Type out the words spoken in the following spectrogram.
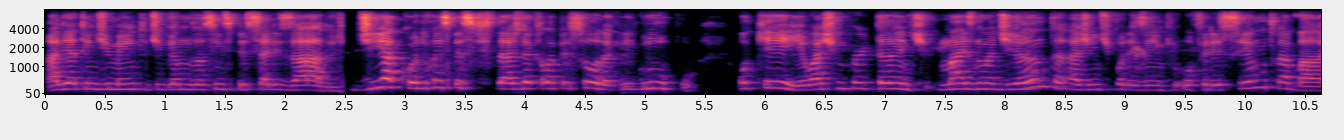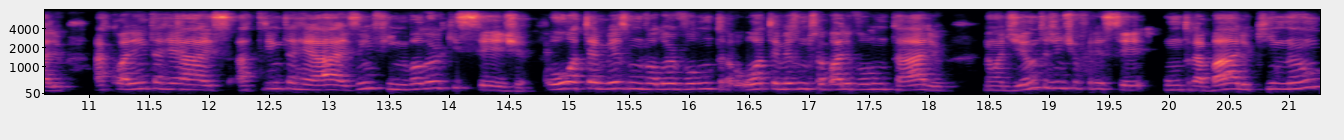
ali atendimento, digamos assim, especializado, de acordo com a especificidade daquela pessoa, daquele grupo Ok, eu acho importante, mas não adianta a gente, por exemplo, oferecer um trabalho a 40 reais, a 30 reais, enfim, o valor que seja, ou até mesmo um valor voluntário, ou até mesmo um trabalho voluntário. Não adianta a gente oferecer um trabalho que não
